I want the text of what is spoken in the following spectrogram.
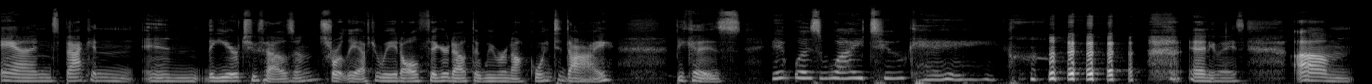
And back in in the year 2000, shortly after we had all figured out that we were not going to die because it was Y2K. Anyways, um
